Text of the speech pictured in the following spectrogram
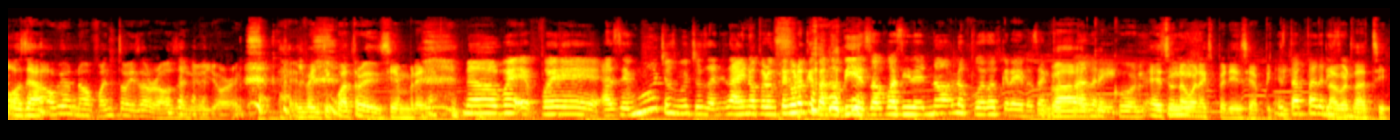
O sea, obvio no, fue en Toys R Us de New York, el 24 de diciembre. No, fue, fue hace muchos, muchos años. Ay, no, pero seguro que cuando vi eso fue así de no lo puedo creer. O sea, qué padre. qué cool. Es Sí. una buena experiencia, Piti. Está padrísimo. La verdad, sí.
